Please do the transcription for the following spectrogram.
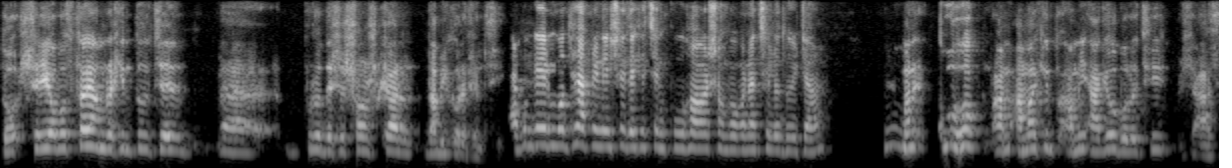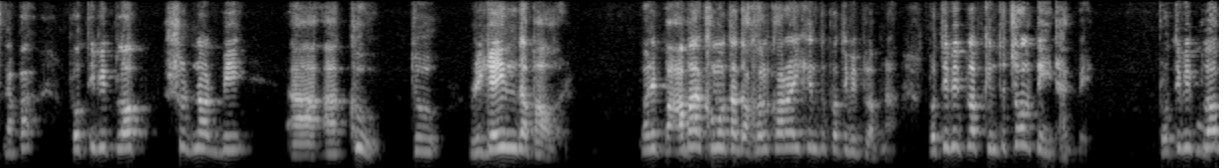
তো সেই অবস্থায় আমরা কিন্তু যে পুরো দেশের সংস্কার দাবি করে ফেলছি। এবং এর মধ্যে আপনি নিশ্চয়ই দেখেছেন কু হওয়ার সম্ভাবনা ছিল দুইটা। মানে কু হোক আম- আমার কিন্তু আমি আগেও বলেছি হাসিনাপা প্রতি বিপ্লব should not be coup to regain the power মানে আবার ক্ষমতা দখল করাই কিন্তু প্রতিবিপ্লব না। প্রতিবিপ্লব কিন্তু চলতেই থাকবে। প্রতি বিপ্লব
